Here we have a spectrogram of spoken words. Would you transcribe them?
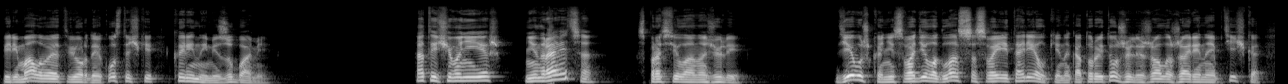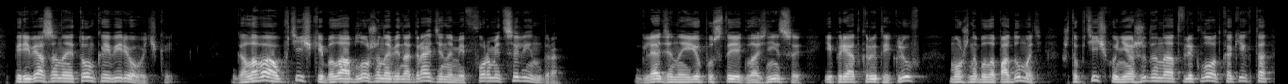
перемалывая твердые косточки коренными зубами. «А ты чего не ешь? Не нравится?» – спросила она Жюли. Девушка не сводила глаз со своей тарелки, на которой тоже лежала жареная птичка, перевязанная тонкой веревочкой. Голова у птички была обложена виноградинами в форме цилиндра. Глядя на ее пустые глазницы и приоткрытый клюв, можно было подумать, что птичку неожиданно отвлекло от каких-то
